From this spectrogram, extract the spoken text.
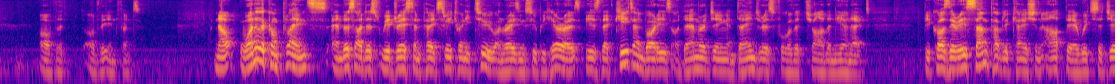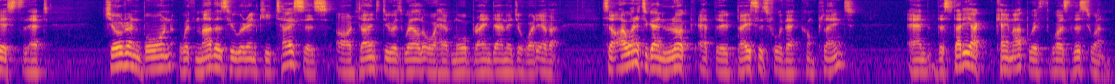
of the, of the infant. Now, one of the complaints, and this I just we addressed on page 322 on raising superheroes, is that ketone bodies are damaging and dangerous for the child, the neonate, because there is some publication out there which suggests that children born with mothers who were in ketosis or don't do as well or have more brain damage or whatever. So I wanted to go and look at the basis for that complaint and the study I came up with was this one.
